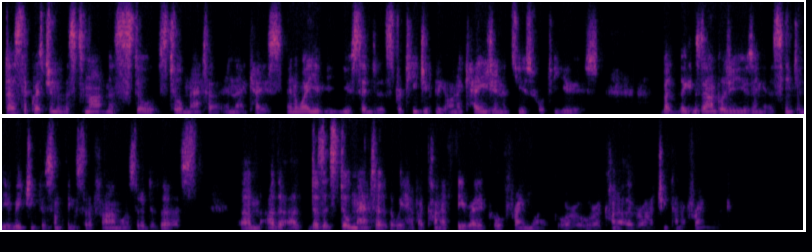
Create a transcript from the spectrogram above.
does the question of the smartness still still matter in that case? In a way, you, you said that strategically on occasion it's useful to use, but the examples you're using seem to be reaching for something sort of far more sort of diverse. Um, there, uh, does it still matter that we have a kind of theoretical framework or, or a kind of overarching kind of framework?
